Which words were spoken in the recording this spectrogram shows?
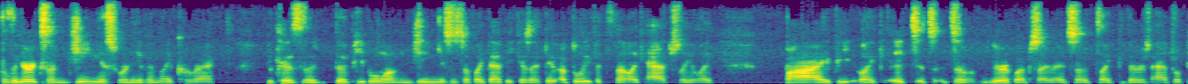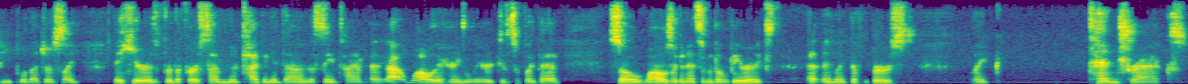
the lyrics on Genius weren't even like correct because the the people on Genius and stuff like that because I think I believe it's not like actually like by like it's it's it's a lyric website right? So it's like there's actual people that just like they hear it for the first time and they're typing it down at the same time uh, uh while they're hearing the lyrics and stuff like that. So while I was looking at some of the lyrics in like the first like 10 tracks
